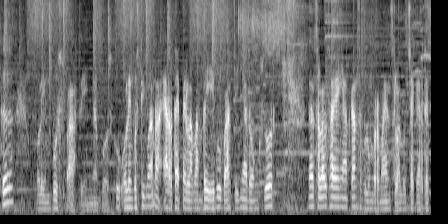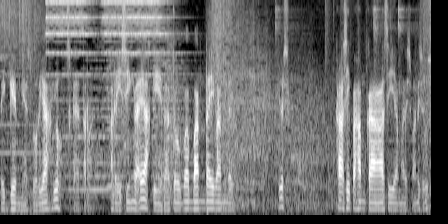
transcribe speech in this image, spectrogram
ke Olympus pastinya bosku. Olympus di mana? RTP 8000 pastinya dong seluruh dan selalu saya ingatkan sebelum bermain selalu cek RTP game ya seluruh ya. Yuk scatter ada isi enggak ya? Kita coba bantai-bantai. Terus kasih paham kasih yang manis-manis us.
